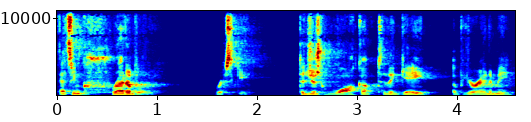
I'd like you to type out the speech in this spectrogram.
That's incredibly risky to just walk up to the gate of your enemy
